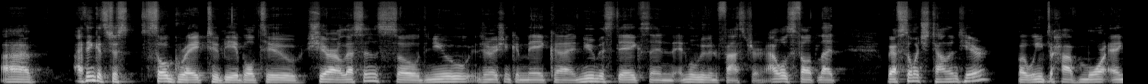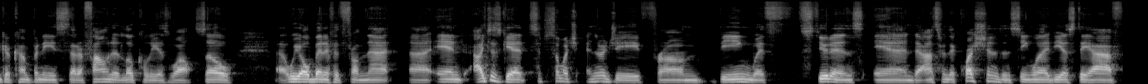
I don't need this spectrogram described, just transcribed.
Uh, I think it's just so great to be able to share our lessons so the new generation can make uh, new mistakes and, and move even faster. I always felt that we have so much talent here but we need to have more anchor companies that are founded locally as well. So uh, we all benefit from that. Uh, and I just get such, so much energy from being with students and answering their questions and seeing what ideas they have.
